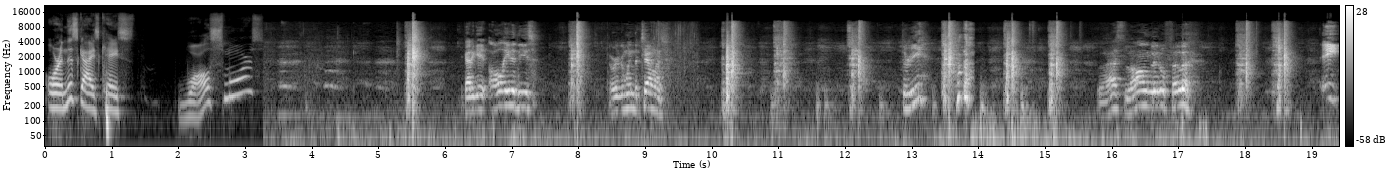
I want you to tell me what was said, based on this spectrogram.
Or in this guy's case, wall s'mores? You gotta get all eight of these in order to win the challenge. Three. Last long little fella. Eight.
